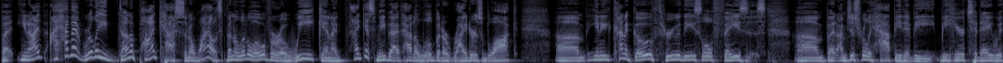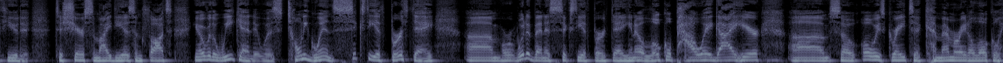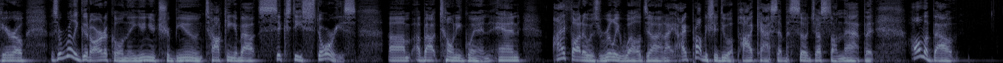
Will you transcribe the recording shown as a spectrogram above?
but you know, I, I, haven't really done a podcast in a while. It's been a little over a week, and I, I guess maybe I've had a little bit of writer's block. Um, you know, you kind of go through these little phases. Um, but I'm just really happy to be be here today with you to to share some ideas and thoughts. You know, over the weekend it was Tony Gwynn's 60th birthday, um, or would have been his 60th birthday. You know, local Poway guy here. Um, so always great to commemorate a local hero. There's a really good article in the Union Tribune talking about 60 stories um, about Tony Gwynn and I thought it was really well done. I, I probably should do a podcast episode just on that, but all about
